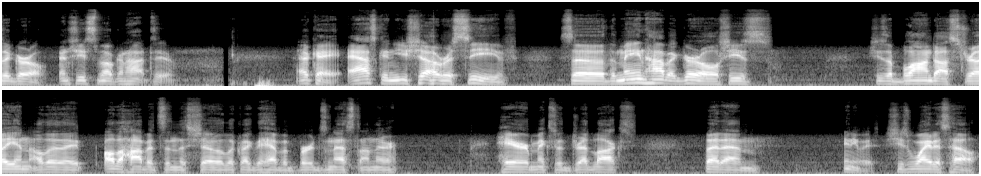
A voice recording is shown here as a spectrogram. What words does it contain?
a girl, and she's smoking hot too. Okay, ask and you shall receive. So the main Hobbit girl, she's she's a blonde Australian. Although they, all the hobbits in this show look like they have a bird's nest on their hair mixed with dreadlocks. But um, anyways, she's white as hell.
